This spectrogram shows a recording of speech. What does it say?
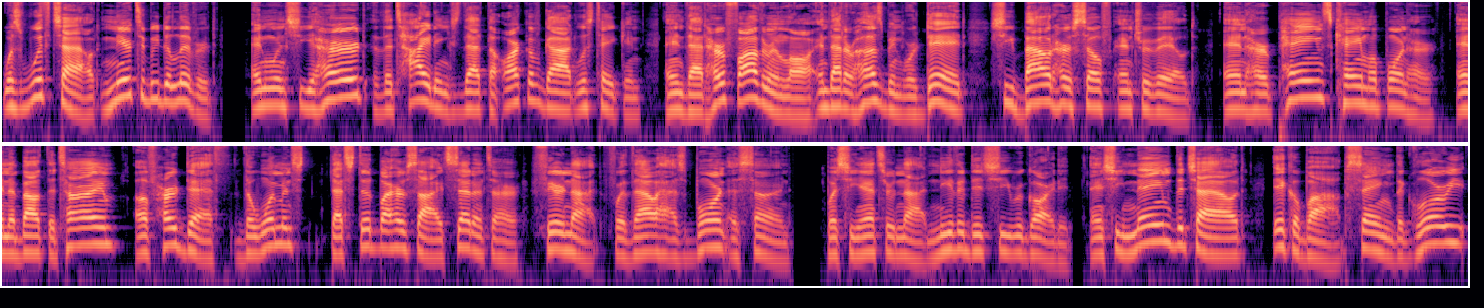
was with child, near to be delivered. And when she heard the tidings that the ark of God was taken, and that her father in law and that her husband were dead, she bowed herself and travailed. And her pains came upon her. And about the time of her death, the woman that stood by her side said unto her, Fear not, for thou hast borne a son. But she answered not, neither did she regard it. And she named the child Ichabod, saying, The glory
